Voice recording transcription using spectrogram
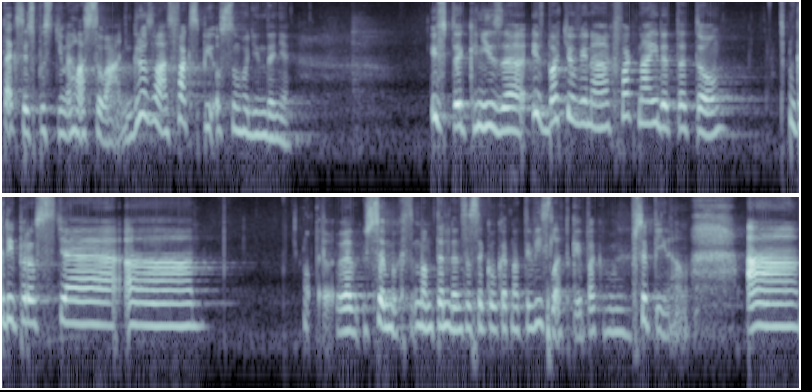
Tak si spustíme hlasování. Kdo z vás fakt spí 8 hodin denně? I v té knize, i v Baťovinách fakt najdete to, kdy prostě uh, jsem, mám tendence se koukat na ty výsledky, pak přepínám. A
